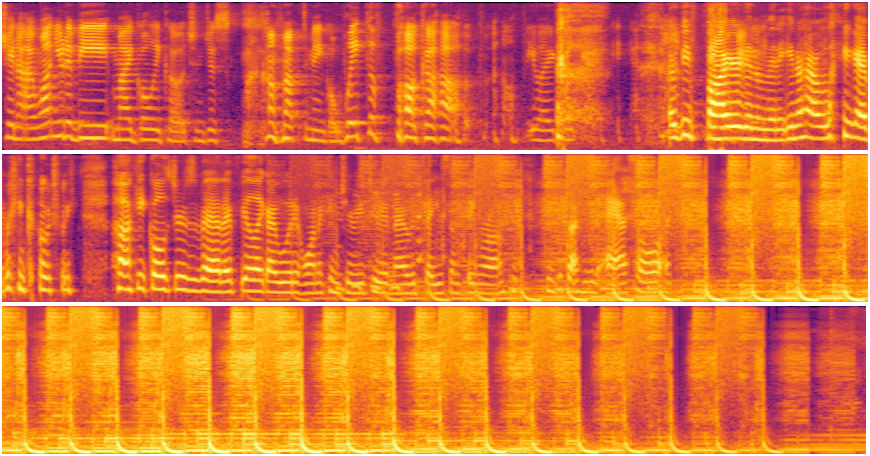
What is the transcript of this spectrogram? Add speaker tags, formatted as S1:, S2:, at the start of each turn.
S1: Shayna, I want you to be my goalie coach and just come up to me and go, wake the fuck up. I'll be like, okay.
S2: I'd be fired in a minute. You know how like every coach, hockey culture is bad. I feel like I wouldn't want to contribute to it, and I would say something wrong because I'm an asshole.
